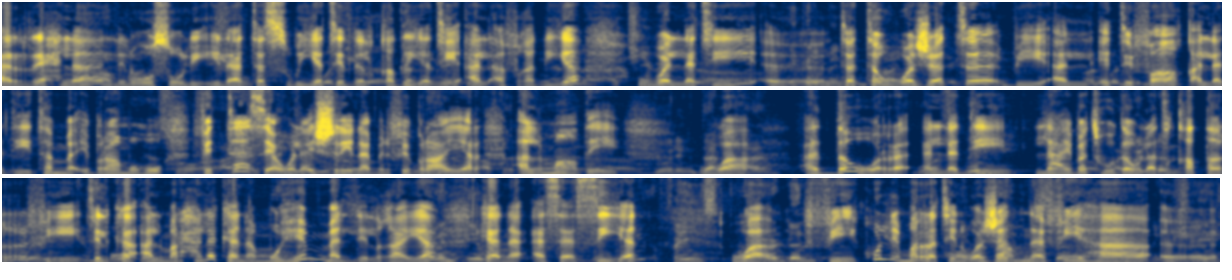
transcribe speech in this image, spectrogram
الرحلة للوصول إلى تسوية للقضية الأفغانية والتي تتوج توجت بالاتفاق الذي تم إبرامه في التاسع والعشرين من فبراير الماضي و الدور الذي لعبته دولة قطر في تلك المرحلة كان مهما للغاية كان أساسيا وفي كل مرة وجدنا فيها آه،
